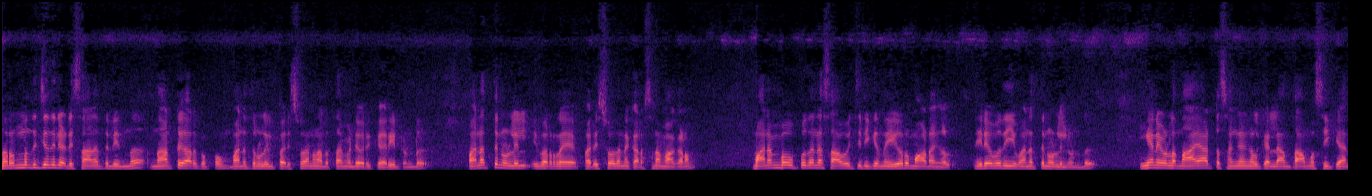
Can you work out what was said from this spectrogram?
നിർബന്ധിച്ചതിന്റെ അടിസ്ഥാനത്തിൽ ഇന്ന് നാട്ടുകാർക്കൊപ്പം വനത്തിനുള്ളിൽ പരിശോധന നടത്താൻ വേണ്ടി അവർ കയറിയിട്ടുണ്ട്. വനത്തിനുള്ളിൽ ഇവരുടെ പരിശോധന കർശനമാക്കണം വനം വകുപ്പ് തന്നെ സ്ഥാപിച്ചിരിക്കുന്ന ഈറുമാടങ്ങൾ നിരവധി വനത്തിനുള്ളിലുണ്ട്. ഇങ്ങനെയുള്ള നായാട്ട് സംഘങ്ങൾക്കെല്ലാം താമസിക്കാൻ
